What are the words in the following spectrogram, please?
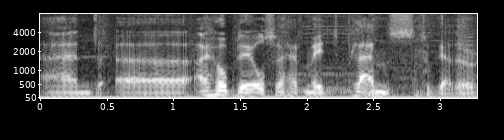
and uh, I hope they also have made plans together.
